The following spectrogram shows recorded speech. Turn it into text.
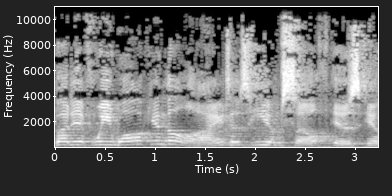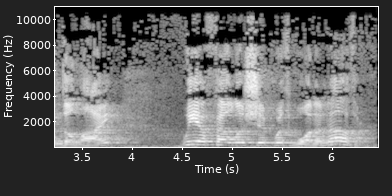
But if we walk in the light as he himself is in the light, we have fellowship with one another.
